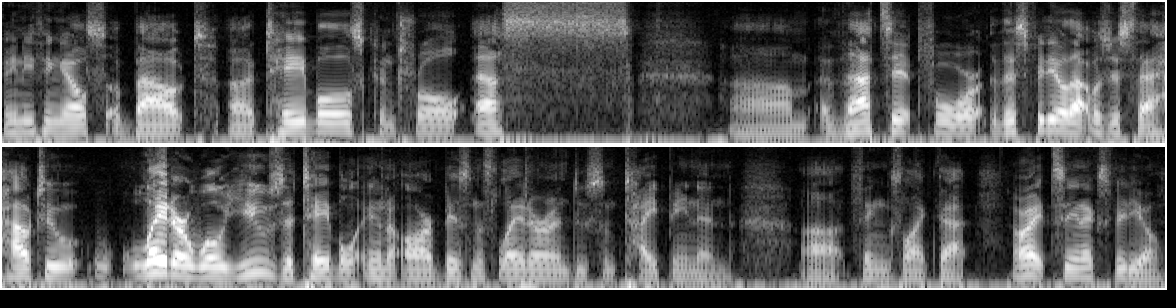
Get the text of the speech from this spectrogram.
anything else about uh, tables? Control S. Um, that's it for this video. That was just the how to. Later, we'll use a table in our business later and do some typing and uh, things like that. All right. See you next video.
